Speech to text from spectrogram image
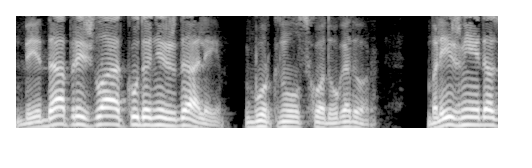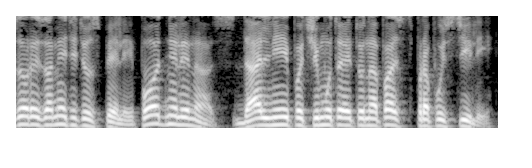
«Беда пришла, откуда не ждали», — буркнул сходу Гадор. «Ближние дозоры заметить успели, подняли нас. Дальние почему-то эту напасть пропустили.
